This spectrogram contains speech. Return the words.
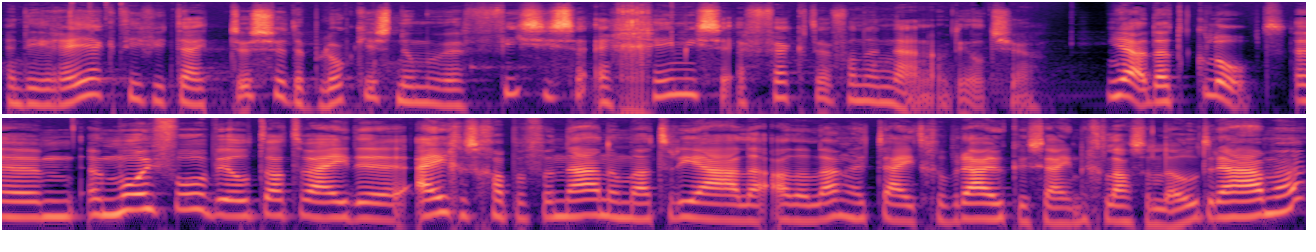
En die reactiviteit tussen de blokjes noemen we fysische en chemische effecten van een nanodeeltje. Ja, dat klopt. Ehm, een mooi voorbeeld dat wij de eigenschappen van nanomaterialen al een lange tijd gebruiken zijn de glas- en loodramen.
